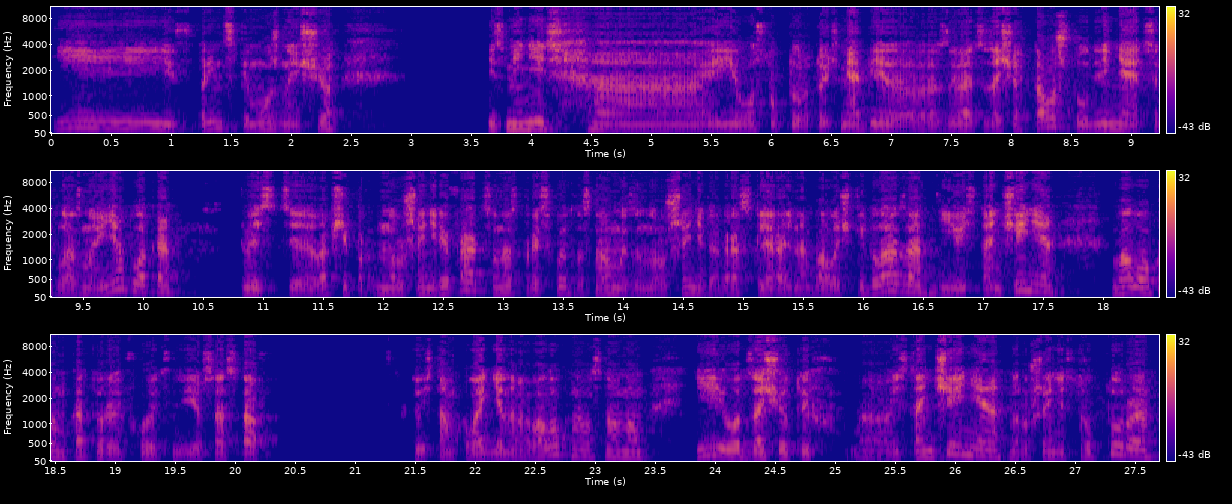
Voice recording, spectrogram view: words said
и в принципе можно еще изменить э, его структуру. То есть миопия развивается за счет того, что удлиняется глазное яблоко. То есть э, вообще нарушение рефракции у нас происходит в основном из-за нарушения как раз склеральной оболочки глаза, ее истончения волокон, которые входят в ее состав. То есть там коллагеновые волокна в основном. И вот за счет их э, истончения, нарушения структуры,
